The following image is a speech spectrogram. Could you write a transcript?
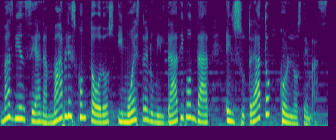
más bien sean amables con todos y muestren humildad y bondad en su trato con los demás.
